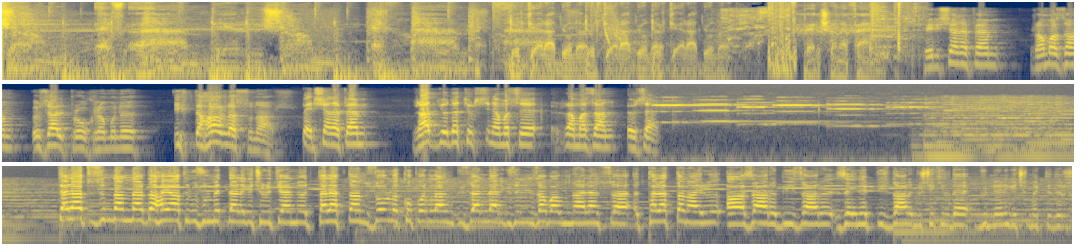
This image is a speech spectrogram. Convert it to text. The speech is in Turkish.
Perişan. FM Perişan. FM Türkiye Radyo'da. Türkiye Radyo'da. Türkiye Radyo'da. Perişan FM Perişan FM Ramazan özel programını iftiharla sunar. Perişan FM Radyoda Türk Sineması Ramazan Özel Talat zindanlarda hayatını zulmetlerle geçirirken talattan zorla koparılan güzeller güzeli zavallı Nalan Suha talattan ayrı azarı bizarı Zeynep dizdarı bir şekilde günlerini geçirmektedir.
